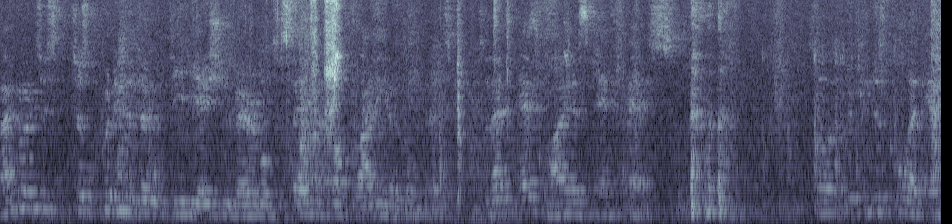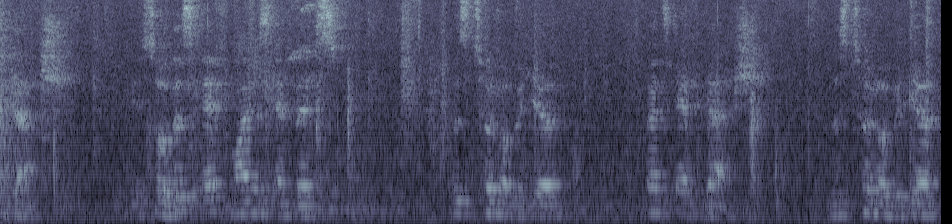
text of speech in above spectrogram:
I'm going to just- just put in the deviation variable to save myself writing it a little bit. That's F minus FS. So we can just call that F dash. Okay, So this F minus FS, this term over here, that's F dash. This term over here,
